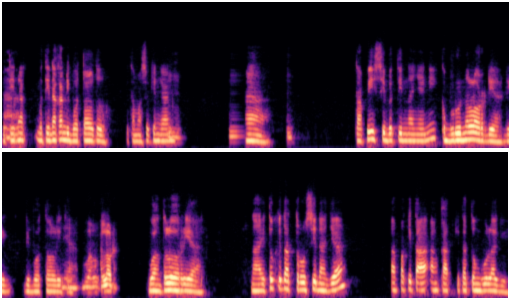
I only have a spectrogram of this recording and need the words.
Betina betina kan di botol tuh. Kita masukin kan. Hmm. Hmm. Nah, tapi si betinanya ini keburu nelor dia di di botol itu. ya buang telur Buang telur ya. Nah, itu kita terusin aja apa kita angkat, kita tunggu lagi.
